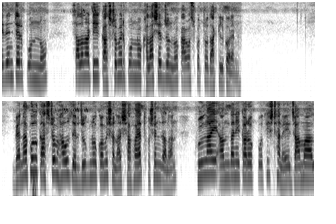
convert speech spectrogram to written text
এজেন্টের পণ্য চালনাটি কাস্টমের পণ্য খালাসের জন্য কাগজপত্র দাখিল করেন। বেনাপোল কাস্টম হাউসের যুগ্ম কমিশনার সাফায়াত হোসেন জানান, খুলনায় আমদানিকারক প্রতিষ্ঠানে জামাল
